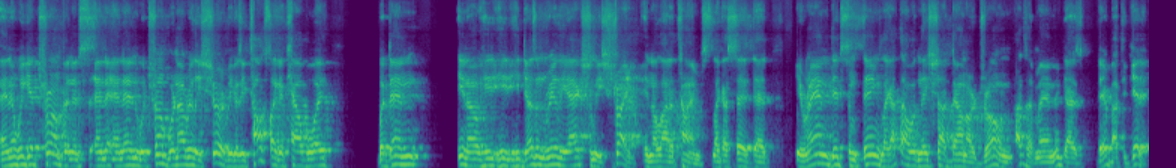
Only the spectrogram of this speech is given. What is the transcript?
And then we get Trump, and it's and, and then with Trump, we're not really sure because he talks like a cowboy, but then you know he, he he doesn't really actually strike in a lot of times. Like I said, that Iran did some things. Like I thought when they shot down our drone, I thought, man, these guys they're about to get it.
